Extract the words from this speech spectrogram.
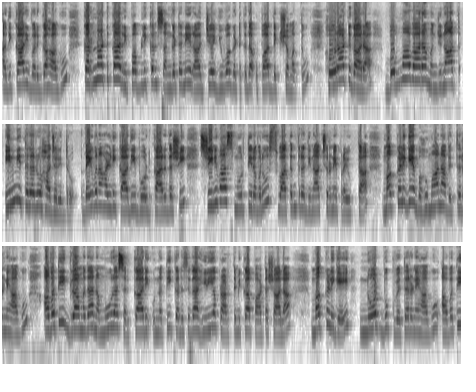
ಅಧಿಕಾರಿ ವರ್ಗ ಹಾಗೂ ಕರ್ನಾಟಕ ರಿಪಬ್ಲಿಕನ್ ಸಂಘಟನೆ ರಾಜ್ಯ ಯುವ ಘಟಕದ ಉಪಾಧ್ಯಕ್ಷ ಮತ್ತು ಹೋರಾಟಗಾರ ಬೊಮ್ಮಾವಾರ ಮಂಜುನಾಥ್ ಇನ್ನಿತರರು ಹಾಜರಿದ್ದರು. ದೇವನಹಳ್ಳಿ ಖಾದಿ ಬೋರ್ಡ್ ಕಾರ್ಯದರ್ಶಿ ಶ್ರೀನಿವಾಸ್ ಮೂರ್ತಿರವರು ಸ್ವಾತಂತ್ರ್ಯ ದಿನಾಚರಣೆ ಪ್ರಯುಕ್ತ ಮಕ್ಕಳಿಗೆ ಬಹುಮಾನ ವಿತರಣೆ ವಿತರಣೆ ಹಾಗೂ ಅವತಿ ಗ್ರಾಮದ ನಮ್ಮೂರ ಸರ್ಕಾರಿ ಉನ್ನತೀಕರಿಸಿದ ಹಿರಿಯ ಪ್ರಾಥಮಿಕ ಪಾಠಶಾಲಾ ಮಕ್ಕಳಿಗೆ ನೋಟ್ಬುಕ್ ವಿತರಣೆ ಹಾಗೂ ಅವತಿ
